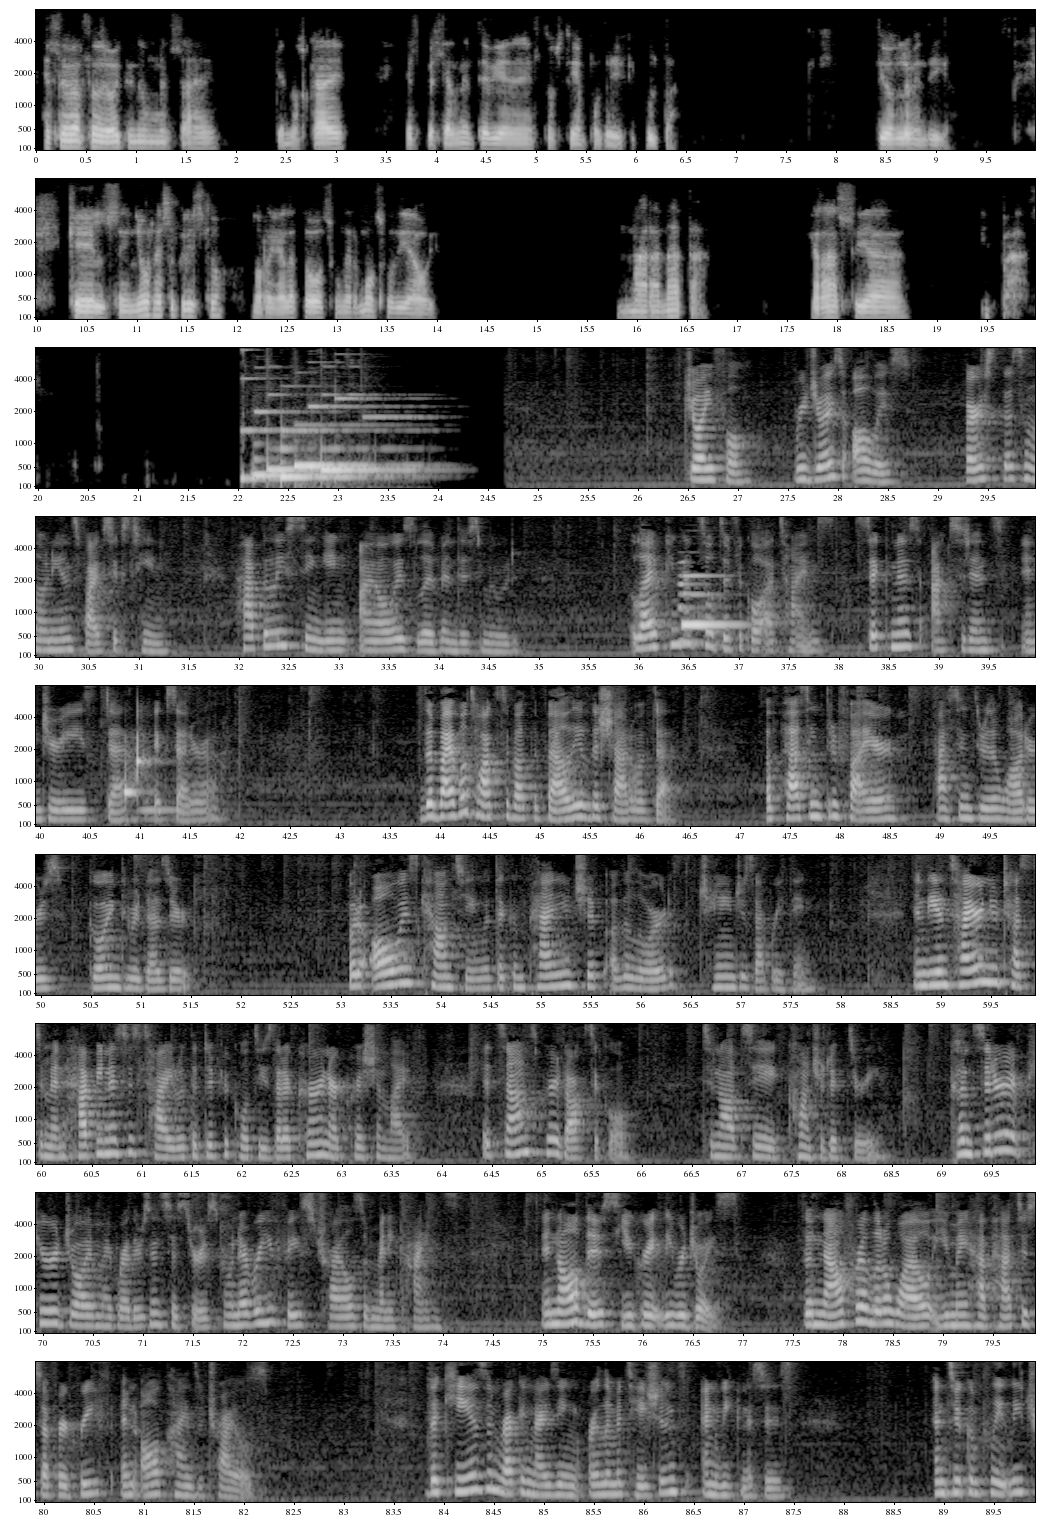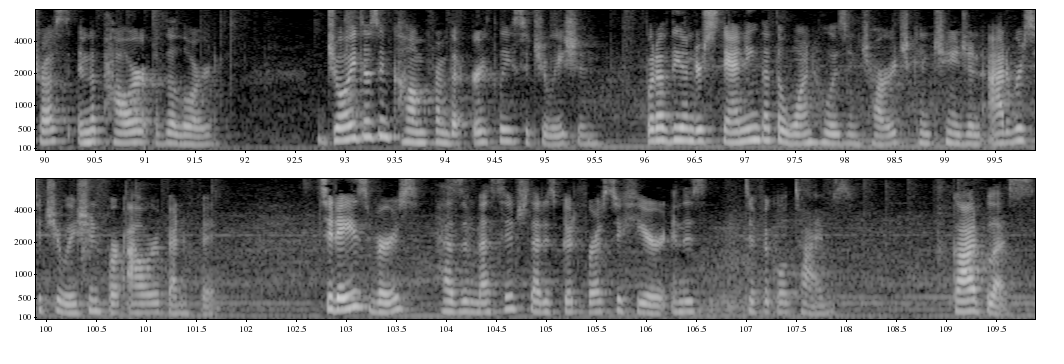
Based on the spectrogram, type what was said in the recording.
Este verso de hoy tiene un mensaje que nos cae especialmente bien en estos tiempos de dificultad. Dios le bendiga. Que el Señor Jesucristo nos regala a todos un hermoso día hoy. Maranata, gracia y paz. Joyful, rejoice always. 1 Thessalonians 5:16. Happily singing, I always live in this mood. Life can get so difficult at times sickness, accidents, injuries, death, etc. The Bible talks about the valley of the shadow of death, of passing through fire, passing through the waters, going through a desert, but always counting with the companionship of the Lord changes everything. In the entire New Testament, happiness is tied with the difficulties that occur in our Christian life. It sounds paradoxical, to not say contradictory. Consider it pure joy, my brothers and sisters, whenever you face trials of many kinds. In all this you greatly rejoice, though now for a little while you may have had to suffer grief and all kinds of trials. The key is in recognizing our limitations and weaknesses and to completely trust in the power of the Lord. Joy doesn't come from the earthly situation but of the understanding that the one who is in charge can change an adverse situation for our benefit. Today's verse has a message that is good for us to hear in these difficult times. God bless.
